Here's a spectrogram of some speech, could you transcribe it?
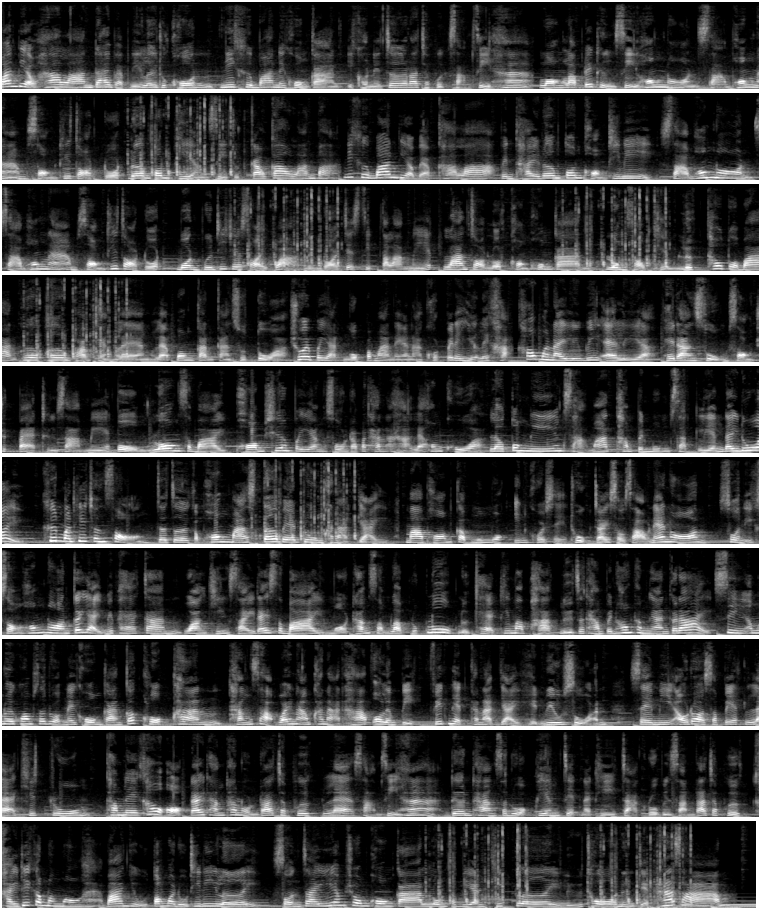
บ้านเดี่ยว 5 ล้านได้แบบนี้เลยทุกคน นี่คือบ้านในโครงการ e c o n a t u r e ราชพฤกษ์345 รองรับได้ถึง 4 ห้องนอน 3 ห้องน้ำ 2 ที่จอดรถ เริ่มต้นเพียง 4.99 ล้านบาท นี่คือบ้านเดี่ยวแบบคาร่า เป็นไทยเริ่มต้นของที่นี่ 3 ห้องนอน 3 ห้องน้ำ 2 ที่จอดรถ บนพื้นที่ใช้สอยกว่า 170 ตารางเมตร ลานจอดรถของโครงการ ลงเสาเข็มลึกเท่าตัวบ้าน เพื่อเพิ่มความแข็งแรง และป้องกันการซุดตัว ช่วยประหยัดงบประมาณในอนาคตไปได้เยอะเลยค่ะ เข้ามาใน living area เพดานสูงูง 2.8 ถึง 3 เมตร โปร่งโล่งสบาย พร้อมเชื่อมไปยังโซนรับประทานอาหารและห้องครัว แล้วตรงนี้ยังสามารถทำเป็นมุมสัตว์เลี้ยงได้ด้วย ขึ้นมาที่ชั้น 2 จะเจอกับห้อง master bedroom ขนาดใหญ่ มาพร้อมกับมุม walk-in closet ถูกใจสาวๆ แน่นอน ส่วนอีก 2 ห้องนอนก็ใหญ่ไม่แพ้กัน วาง king size ได้สบาย เหมาะทั้งสำหรับลูกๆ หรือแขกที่มาพัก หรือจะทำเป็นห้องทำงานก็ได้ สิ่งอำนวยความสะดวกในโครงการก็ครบครัน ทั้งสระว่ายน้ำขนาด half Olympic ฟิตเนสขนาดใหญ่เห็นวิวสวน เซมิ outdoor space และ kids room ทำเลเข้าออกได้ทั้งถนนราชพฤกษ์และ 345 เดินทางสะดวกเพียง 7 นาทีจากโรบินสันราชพฤกษ์ใครที่กำลังมองหาบ้านอยู่ต้องมาดูที่นี่เลย สนใจเยี่ยมชมโครงการลงทะเบียนคลิกเลย หรือโทร 1753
